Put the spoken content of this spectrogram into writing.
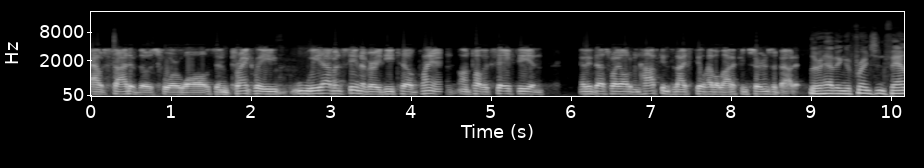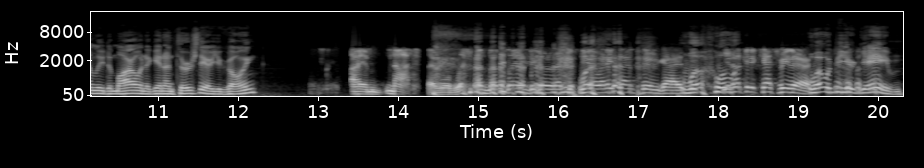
outside of those four walls. And frankly, we haven't seen a very detailed plan on public safety. And I think that's why Alderman Hopkins and I still have a lot of concerns about it. They're having a friends and family tomorrow and again on Thursday. Are you going? I am not. I will. I'm not planning to go to that casino anytime soon, guys. What, what, You're not going to catch me there. What would be your game?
